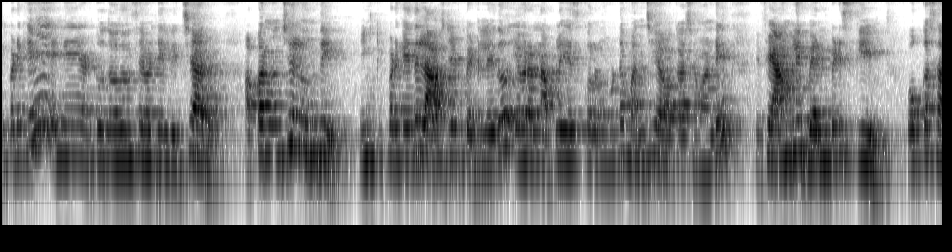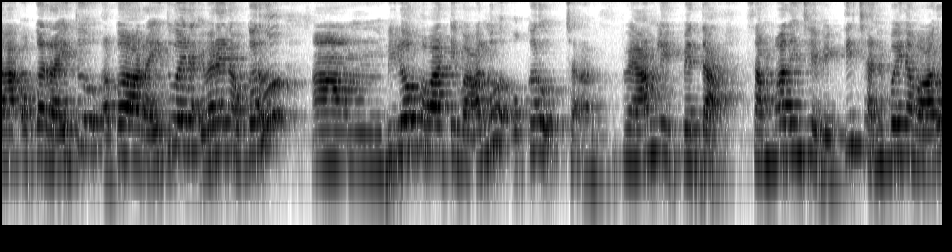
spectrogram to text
ఇప్పటికే టూ థౌజండ్ సెవెంటీన్లో ఇచ్చారు. అప్పటి నుంచే ఉంది. ఇంక ఇప్పటికైతే లాస్ట్ డేట్ పెట్టలేదు. ఎవరైనా అప్లై చేసుకోవాలనుకుంటే మంచి అవకాశం అండి. ఫ్యామిలీ బెనిఫిట్ స్కీమ్ ఒక్కసారి ఒక రైతు ఒక రైతు అయినా ఎవరైనా ఒకరు బిలో పవర్టీ వాళ్ళు ఒకరు ఫ్యామిలీ పెద్ద సంపాదించే వ్యక్తి చనిపోయిన వారు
